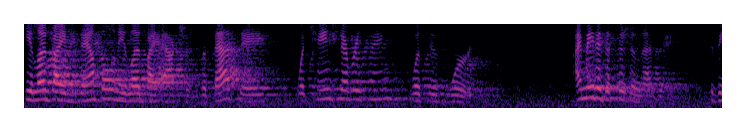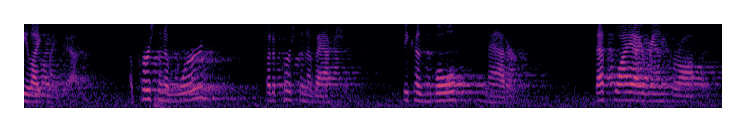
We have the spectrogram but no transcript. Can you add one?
He led by example and he led by action. But that day, what changed everything was his words. I made a decision that day to be like my dad a person of words, but a person of action, because both matter. That's why I ran for office.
